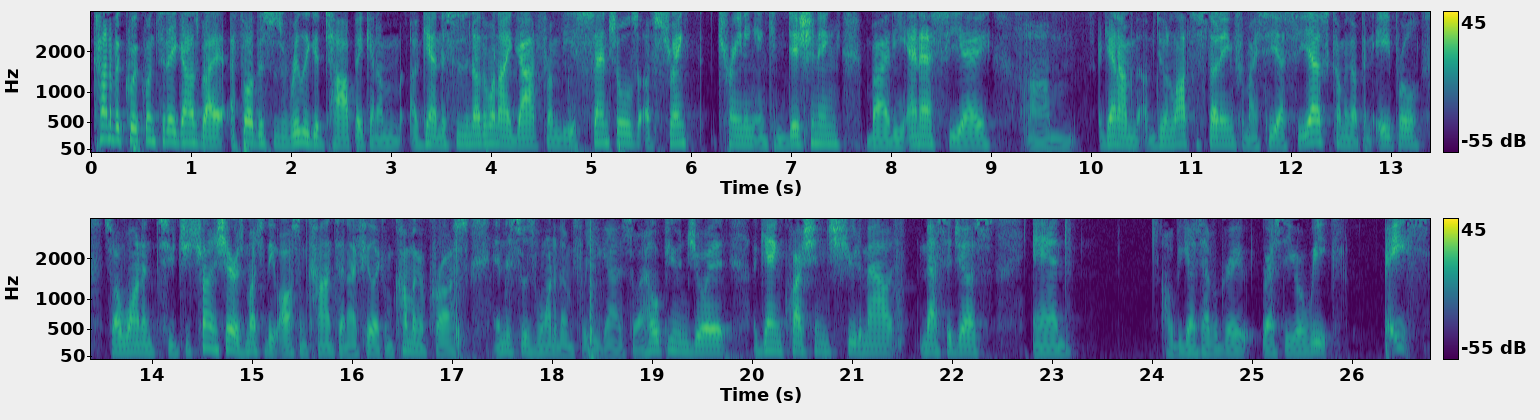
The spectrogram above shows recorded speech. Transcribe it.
kind of a quick one today, guys, but I, I thought this was a really good topic. And I'm, again, this is another one I got from the Essentials of Strength Training and Conditioning by the NSCA. Um, again, I'm, I'm doing lots of studying for my CSCS coming up in April. So I wanted to just try and share as much of the awesome content I feel like I'm coming across. And this was one of them for you guys. So I hope you enjoy it. Again, questions, shoot them out, message us. And I hope you guys have a great rest of your week. Peace.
